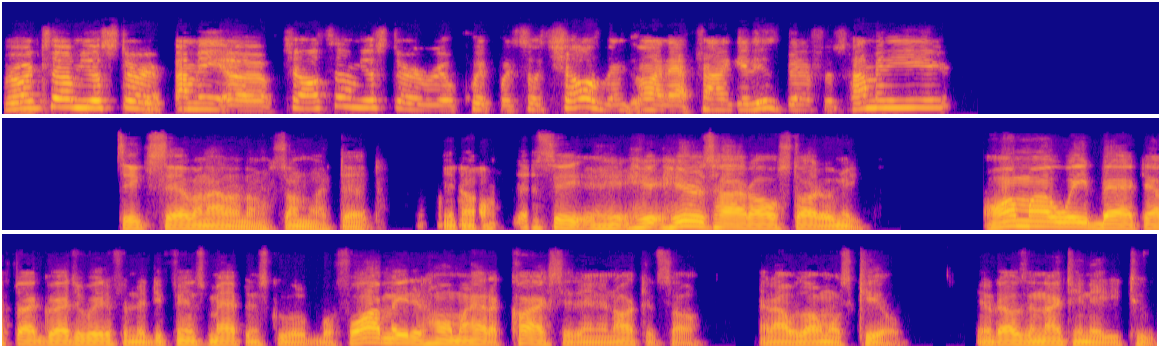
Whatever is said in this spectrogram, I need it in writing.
Roy, tell them your story. I mean, uh, Charles, tell them your story real quick. But so Charles been going out trying to get his benefits. How many years? six, seven, I don't know, something like that. You know, let's see, here, here's how it all started with me. On my way back after I graduated from the Defense Mapping School, before I made it home, I had a car accident in Arkansas and I was almost killed. You know, that was in 1982.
